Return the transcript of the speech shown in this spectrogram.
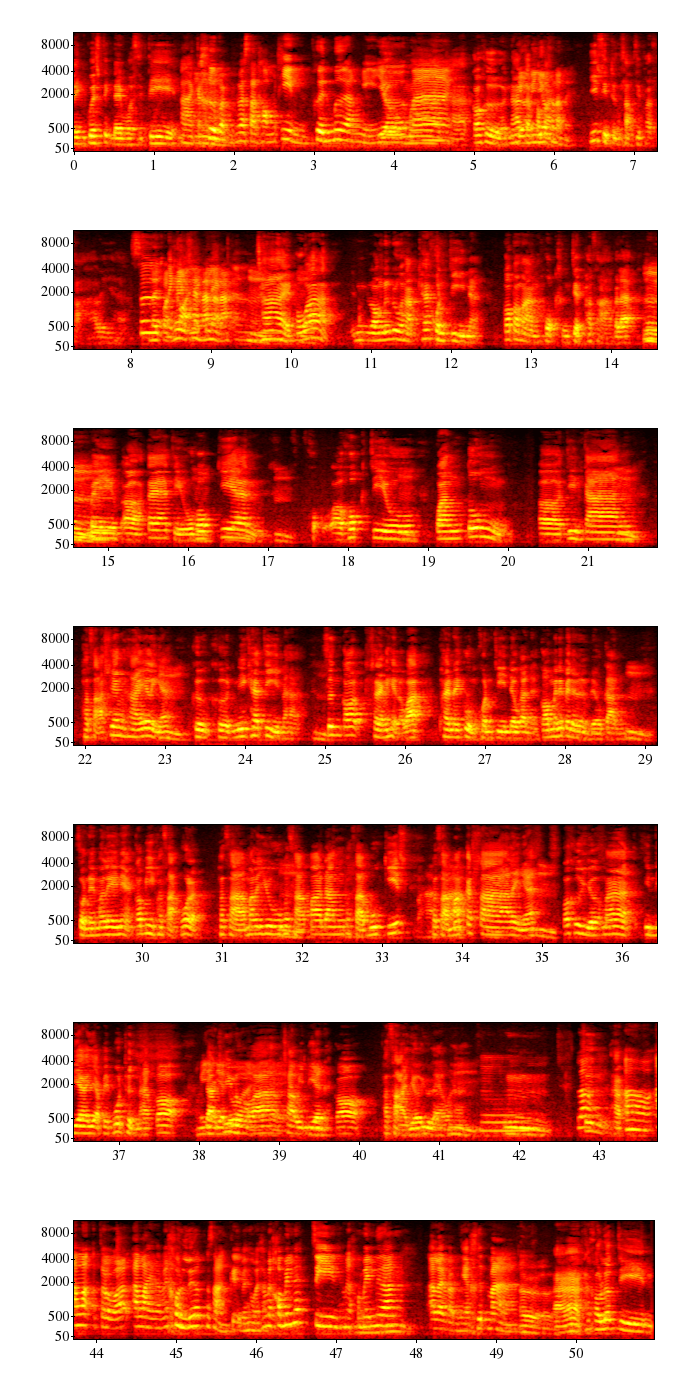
linguistic diversity อ่าก็คือแบบเป็นภาษาท้องถิ่นพื้นเมืองอย่างนี้เยอะมากฮะก็คือน่าเยอะจะนี่ปเยระอะขมานาณดไหนยี่สิบถึงสามสิบภาษาอะไรอย่างเงี้ยฮะซึ่งในประเทศแค่นั้นน่ะนะเกาหลีอืมใช่ เพราะว่าลองนึกดูครับ แค่คนจีนเนี่ยก็ประมาณ6กถึงเภาษาไปแล้วอืมมีเอ่อแต้จิ๋วฮกเกี้ยนอืมเอ่อฮกจิวอืมกวางตุ้งเอ่อจีนกลางอืม ภาษาเซี่ยงไฮ้อะไรเงี้ยอืมคือคือนี่แค่จีนนะฮะอืมซึ่งก็แสดงให้เห็นแล้วว่าภายในกลุ่มคนจีนเดียวกันเนี่ยก็ไม่ได้เป็นอันหนึ่งเดียวกันอืมส่วนในมาเลเนี่ยก็มีภาษาพวกแบบภาษามลายูอืมภาษาปาดัง ภาษาบูกิส ภาษามากัสซาร์อะไรเงี้ยอืมก็คือเยอะมาก อินเดียอย่าไปพูดถึงนะครับก็มีอย่างอินเดียที่รู้ด้วยว่าโอเคชาวอินเดียเนี่ยก็ภาษาเยอะอยู่แล้วอืนะมอือืมมแล้วซึ่งครับเอ่ออะไรแต่ว่าอะไรนะไม่คนเลือกภาษาอังกฤษหมายถึงว่าทำไมเขาไม่เลือกจีนทำไมเขาไม่เลือกอะไรแบบเนี้ยขึ้นมาเออเออ อ่า ถ้าเขาเลือกจีน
